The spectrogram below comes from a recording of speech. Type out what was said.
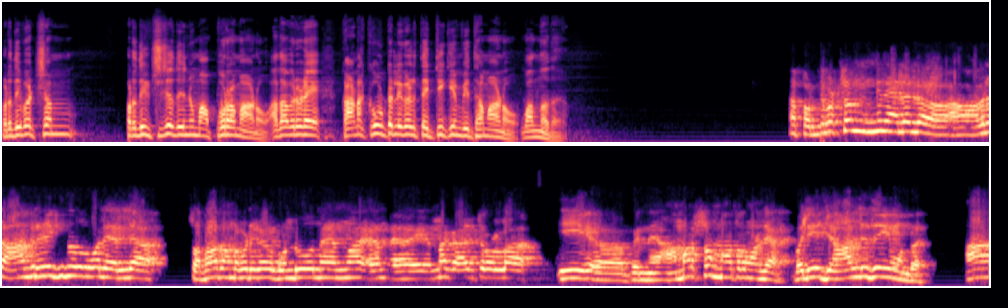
പ്രതിപക്ഷം പ്രതീക്ഷിച്ചതിനും അപ്പുറമാണോ? അതവരുടെ കണക്കൂട്ടലുകൾ തെറ്റിക്കും വിധമാണോ വന്നത്? പ്രതിപക്ഷം ഇങ്ങനെയല്ലല്ലോ. അവർ ആഗ്രഹിക്കുന്നത് പോലെയല്ല സഭാ നടപടികൾ കൊണ്ടുപോകുന്ന എന്ന എന്ന- എന്ന കാര്യത്തിലുള്ള ഈ പിന്നെ അമർഷം മാത്രമല്ല വലിയ ജാള്യതയും ഉണ്ട്. ആ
